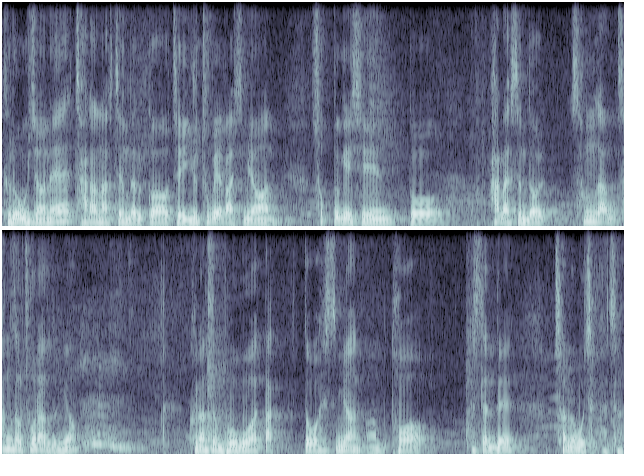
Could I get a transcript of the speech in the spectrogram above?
들어오기 전에 잘한 학생들 거 저희 유튜브에 가시면 속도 계신 또 한 학생들 상상 상상 초라거든요. 그 학생 보고 딱또 했으면 어, 더 했을 텐데 처음에 오자마자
